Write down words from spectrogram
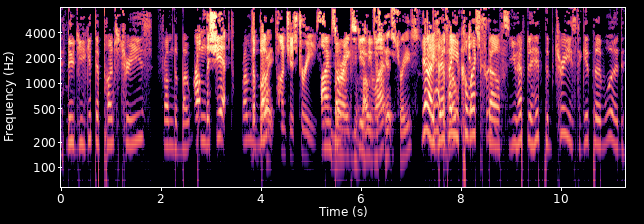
Dude, you get to punch trees from the boat. From the ship. From The the, boat Right. punches trees. I'm sorry, The excuse boat me. just What? hits trees. Yeah, Yeah, that's how you collect hits stuff. trees. You have to hit the trees to get the wood.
